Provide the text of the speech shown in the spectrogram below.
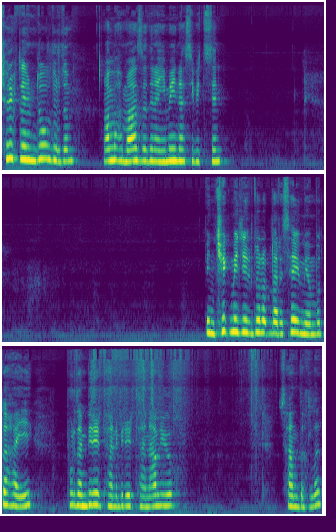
Çöreklerimi doldurdum. Allah'ım ağız tadına yemeği nasip etsin. Ben çekmeceli dolapları sevmiyorum. Bu daha iyi. Buradan birer tane birer tane alıyor. Sandıklı.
